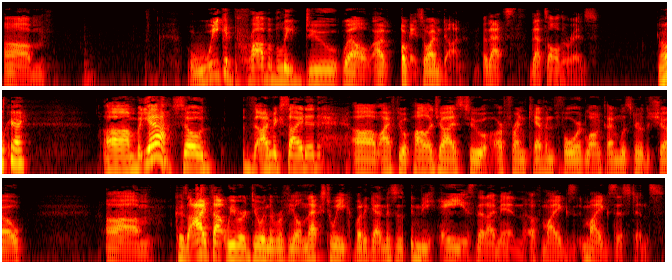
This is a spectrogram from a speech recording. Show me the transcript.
Um, we could probably do, well, I'm, okay, so I'm done. That's, that's all there is. Okay. Um, but yeah, so th- I'm excited. Um, I have to apologize to our friend Kevin Ford, longtime listener of the show. Um, cause I thought we were doing the reveal next week, but again, this is in the haze that I'm in of my, ex- my existence.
